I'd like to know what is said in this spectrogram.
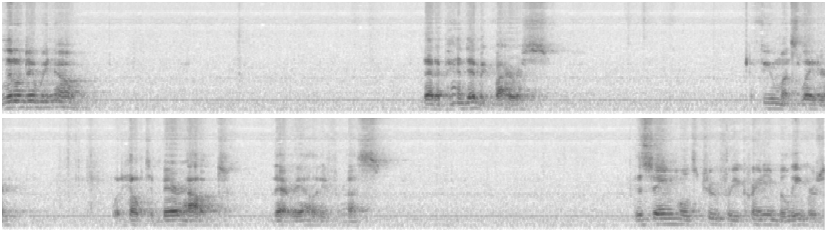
Little did we know that a pandemic virus a few months later would help to bear out that reality for us. The same holds true for Ukrainian believers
